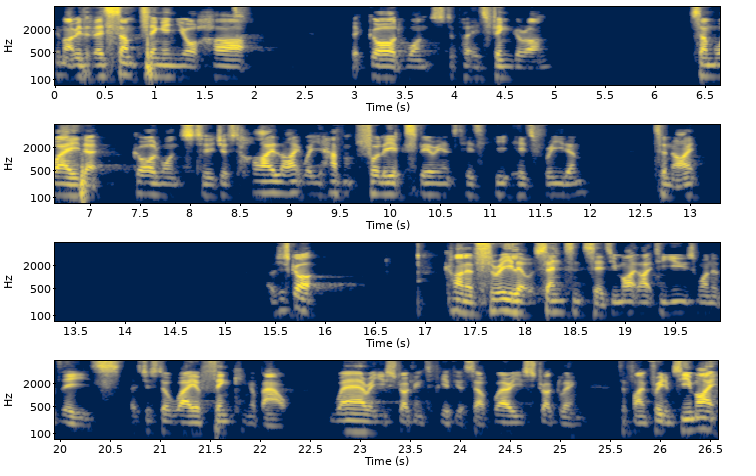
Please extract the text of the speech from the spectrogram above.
It might be that there's something in your heart that God wants to put his finger on. Some way that God wants to just highlight where you haven't fully experienced his, his freedom tonight. I've just got kind of three little sentences, you might like to use one of these as just a way of thinking about where are you struggling to forgive yourself? Where are you struggling to find freedom? So you might,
